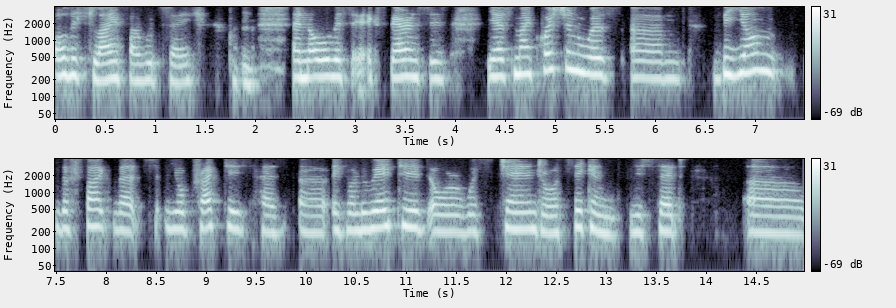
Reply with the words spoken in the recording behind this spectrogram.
all this life, I would say, and all these experiences. Yes, my question was um, beyond the fact that your practice has uh, evaluated or was changed or thickened. You said uh,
